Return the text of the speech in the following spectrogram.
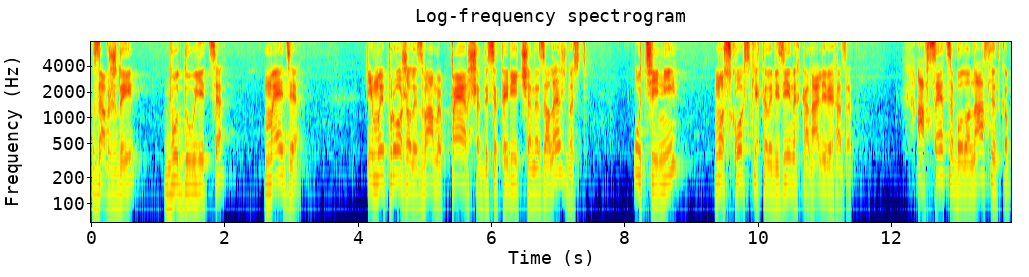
завжди будується медіа. І ми прожили з вами перше десятиріччя незалежності у ціні московських телевізійних каналів і газет. А все це було наслідком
